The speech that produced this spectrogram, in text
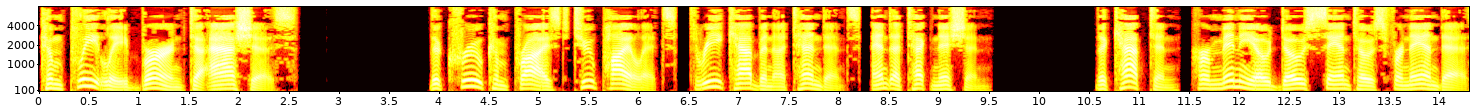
completely burned to ashes. The crew comprised two pilots, three cabin attendants, and a technician. The captain, Herminio dos Santos Fernandes,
